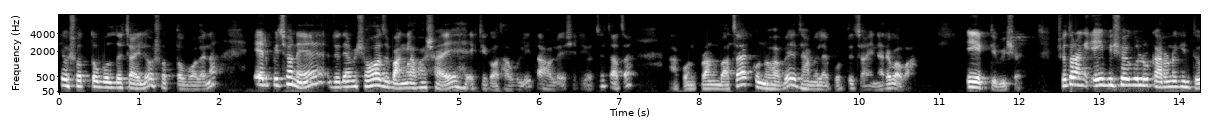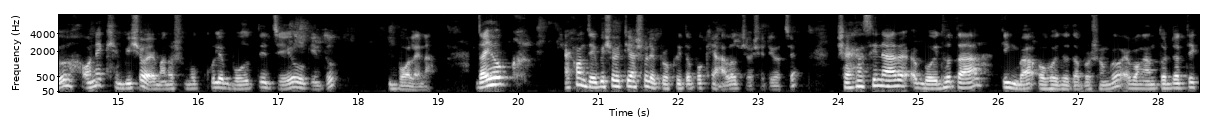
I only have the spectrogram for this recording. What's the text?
কেউ সত্য বলতে চাইলেও সত্য বলে না। এর পিছনে যদি আমি সহজ বাংলা ভাষায় একটি কথা বলি, তাহলে সেটি হচ্ছে, চাচা, আপন প্রাণ বাঁচা, কোনোভাবে ঝামেলায় পড়তে চাই না রে বাবা। এই একটি বিষয়। সুতরাং এই বিষয়গুলোর কারণে কিন্তু অনেক বিষয়ে মানুষ মুখ খুলে বলতে যেও কিন্তু বলে না। যাই হোক এখন যে বিষয়টি আসলে প্রকৃতপক্ষে আলোচ্য সেটি হচ্ছে শেখ হাসিনার বৈধতা কিংবা অবৈধতা প্রসঙ্গ এবং আন্তর্জাতিক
